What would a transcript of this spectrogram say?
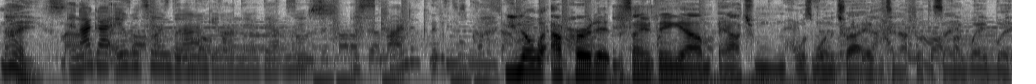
Nice. And I got Ableton, but I don't get on there that much. It's kind of confusing. You know what? I've heard it the same thing. Um, and I was wanting to try Ableton. I felt the same way, but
